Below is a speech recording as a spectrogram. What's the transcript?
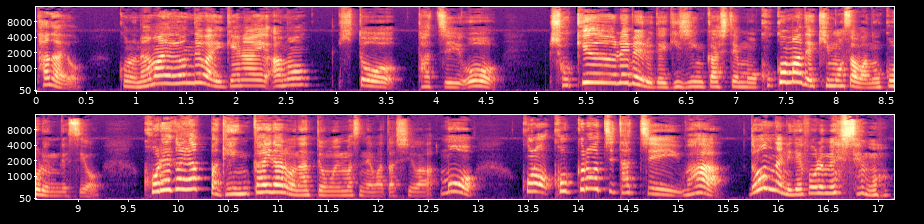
ただよ、この名前を呼んではいけないあの人たちを初級レベルで擬人化しても、ここまでキモさは残るんですよ。これがやっぱ限界だろうなって思いますね、私は。もう、このコックローチたちは、どんなにデフォルメしても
